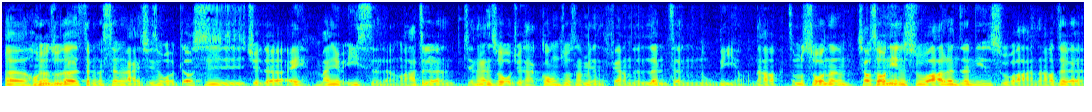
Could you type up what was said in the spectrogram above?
呃，洪秀柱的整个生涯，其实我都是觉得哎蛮有意思的人哦。他这个人简单说，我觉得他工作上面非常的认真努力哦。然后怎么说呢？小时候念书啊，认真念书啊，然后这个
